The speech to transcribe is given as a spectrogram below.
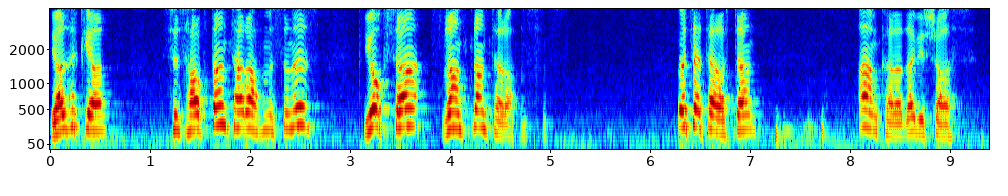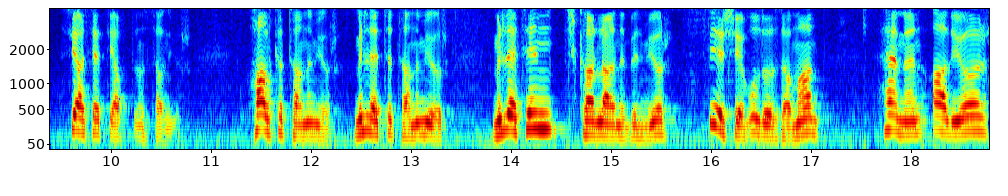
Yazık ya. Siz halktan taraf mısınız yoksa ranttan taraf mısınız? Öte taraftan Ankara'da bir şahıs siyaset yaptığını sanıyor. Halkı tanımıyor, milleti tanımıyor. Milletin çıkarlarını bilmiyor. Bir şey bulduğu zaman hemen alıyor,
